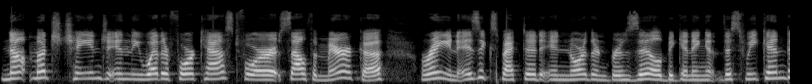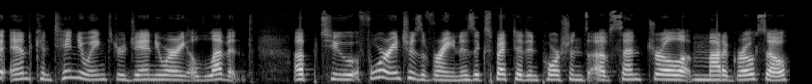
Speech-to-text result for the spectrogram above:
Not much change in the weather forecast for South America. Rain is expected in northern Brazil beginning this weekend and continuing through January 11th. Up to four inches of rain is expected in portions of central Mato Grosso.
